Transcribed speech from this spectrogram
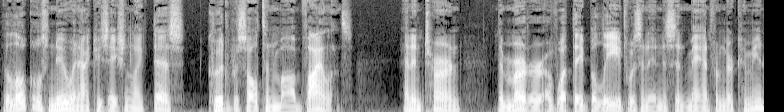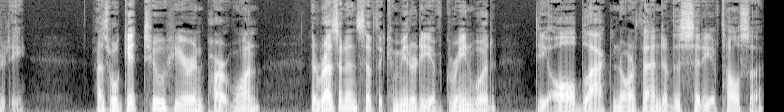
The locals knew an accusation like this could result in mob violence, and in turn, the murder of what they believed was an innocent man from their community. As we'll get to here in part one, the residents of the community of Greenwood, the all black north end of the city of Tulsa,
